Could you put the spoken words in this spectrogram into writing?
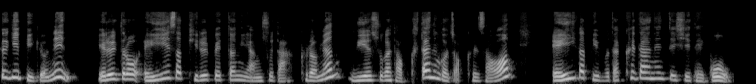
크기 비교는 예를 들어 A에서 B를 뺐더니 양수다. 그러면 위의 수가 더 크다는 거죠. 그래서 A가 B보다 크다는 뜻이 되고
